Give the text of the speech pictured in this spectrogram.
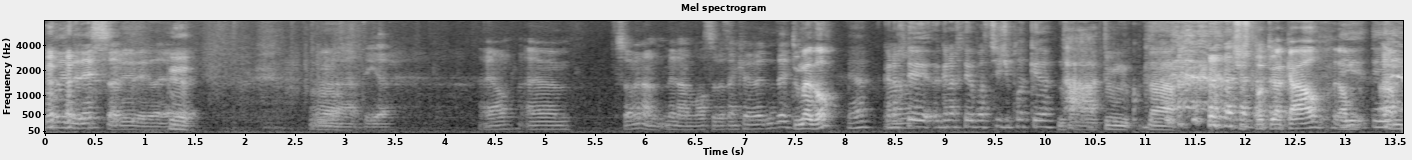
Blwyddyn nesau, fydd yna. Ie. Na, diar. Iawn. Um, So mae hynna'n lot o bethau'n cyfyd, yndi? Dwi'n meddwl. Ie. Yeah. Gynnwch chi, gynnwch chi wbeth ti eisiau plygio? Na, dwi'n... Na. Just bod dwi ar gael. Am, am,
